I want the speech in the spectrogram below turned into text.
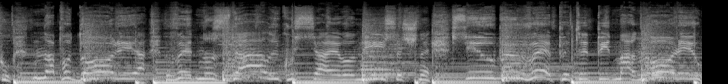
скверику на Подолі я видно здалеку сяєво місячне, сів би випити під магнолію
